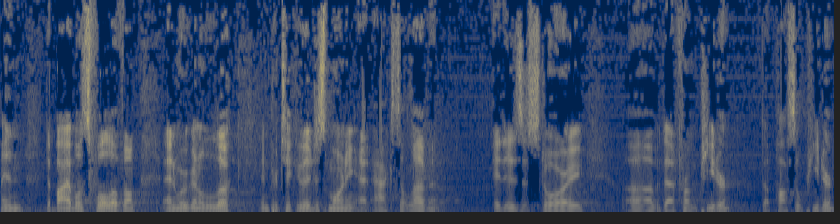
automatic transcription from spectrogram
And the Bible's full of them. And we're going to look in particular this morning at Acts 11. It is a story uh, that from Peter, the Apostle Peter,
